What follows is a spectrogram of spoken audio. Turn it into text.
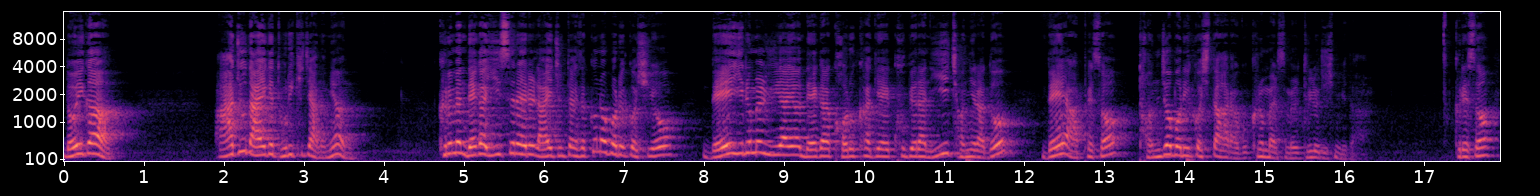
너희가 아주 나에게 돌이키지 않으면 그러면 내가 이스라엘을 나의 준 땅에서 끊어버릴 것이요 내 이름을 위하여 내가 거룩하게 구별한 이 전이라도 내 앞에서 던져버릴 것이다 라고 그런 말씀을 들려주십니다. 그래서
